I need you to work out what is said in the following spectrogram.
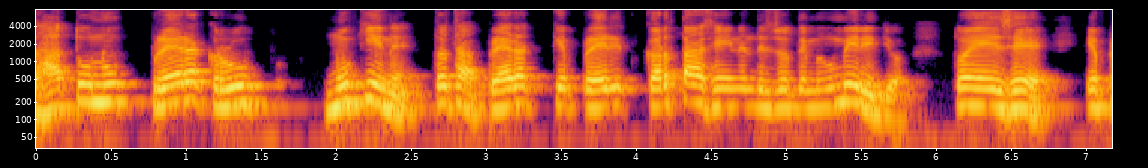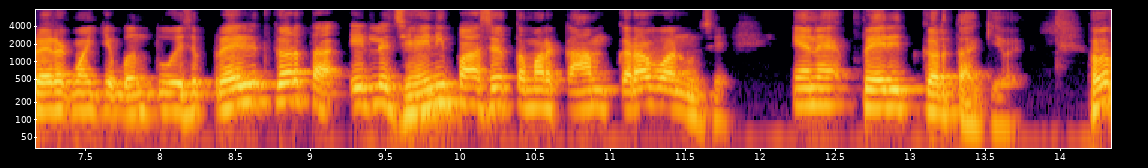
ધાતુનું પ્રેરક રૂપ મૂકીને તથા પ્રેરક કે પ્રેરિત કરતા છે એની અંદર જો તમે ઉમેરી દો, તો એ છે એ પ્રેરક વાક્ય બનતું હોય છે, પ્રેરિત કરતા એટલે જેની પાસે તમારે કામ કરાવવાનું છે, એને પ્રેરિત કરતા કહેવાય. હવે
